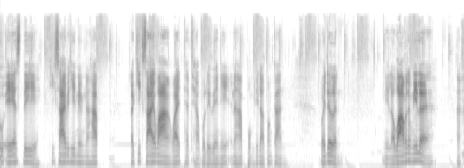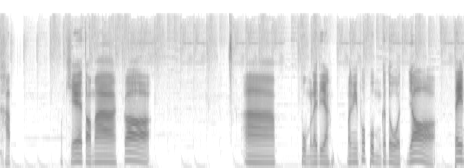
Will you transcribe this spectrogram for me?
WASD คลิกซ้ายไปทีหนึ่งนะครับ แล้วคลิกซ้ายวางไว้แถวๆบริเวณนี้นะครับ ปุ่มที่เราต้องการไว้เดิน นี่เราวางไว้ตรงนี้เลยนะครับ โอเคต่อมาก็อ่าปุ่มอะไรเดียมันมีพวกปุ่มกระโดดย่อเต้น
